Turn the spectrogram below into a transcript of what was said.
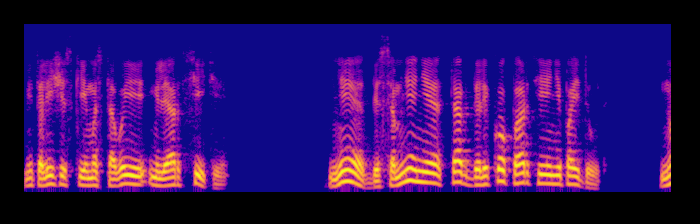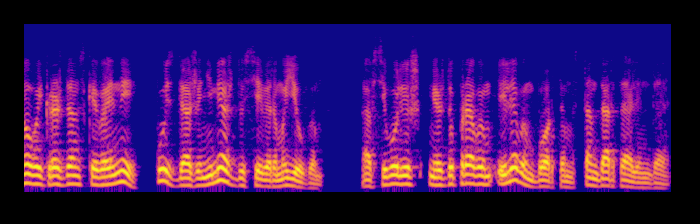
металлические мостовые Миллиард-Сити? Нет, без сомнения, так далеко партии не пойдут. Новой гражданской войны, пусть даже не между севером и югом, а всего лишь между правым и левым бортом Стандарт-Айленда,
